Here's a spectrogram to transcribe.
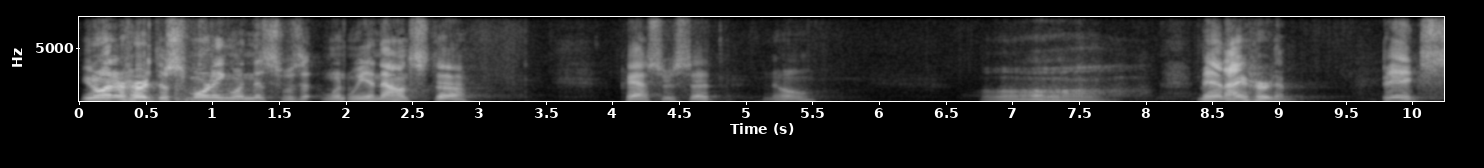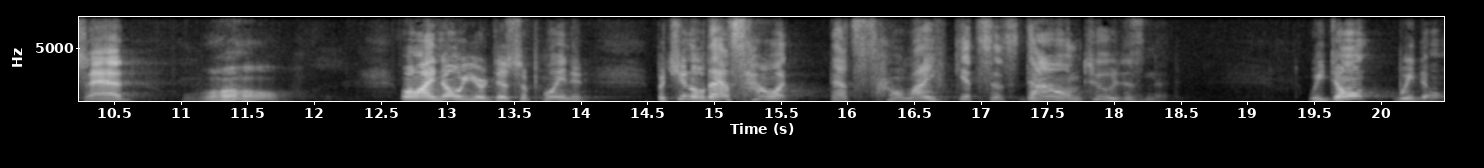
You know what I heard this morning when this was when we announced uh, pastor said no oh man i heard a big sad whoa well i know you're disappointed but you know that's how it that's how life gets us down too isn't it we don't we don't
